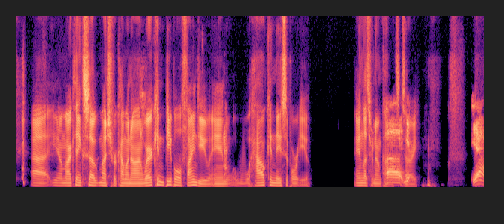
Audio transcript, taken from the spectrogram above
uh, you know, Mark, thanks so much for coming on. Where can people find you, and w- how can they support you? And lesser known comics. Uh, yeah. sorry. Yeah.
